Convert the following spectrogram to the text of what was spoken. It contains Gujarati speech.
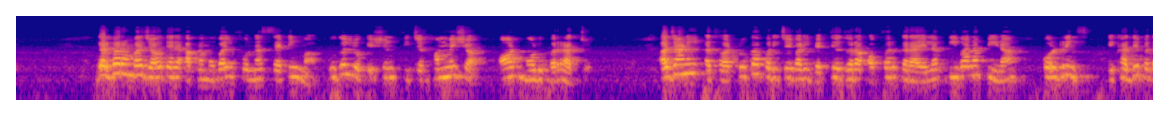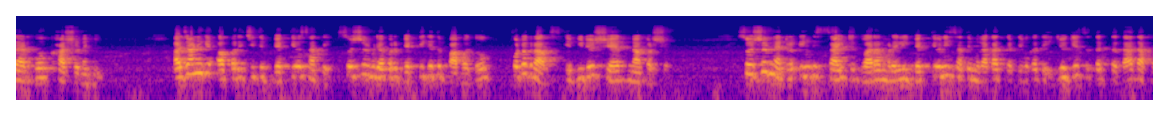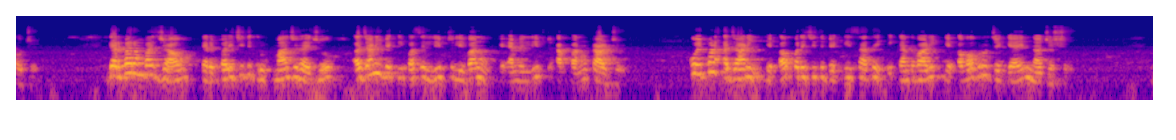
ગરબા રમવા જાઓ ત્યારે આપના મોબાઈલ ફોનના સેટિંગમાં ગૂગલ લોકેશન ફીચર હંમેશા ઓન મોડ ઉપર રાખજો. અજાણી અથવા ટૂંકા પરિચયવાળી વ્યક્તિઓ દ્વારા ઓફર કરાયેલા પીવાના પીણા કોલ્ડ ડ્રિંક્સ કે ખાદ્ય પદાર્થો ખાશો નહીં. અજાણી કે અપરિચિત વ્યક્તિઓ સાથે સોશિયલ મીડિયા પર વ્યક્તિગત બાબતો ફોટોગ્રાફ્સ કે વીડિયો શેર ના કરશો. સોશિયલ નેટવર્કિંગ સાઇટ દ્વારા મળેલી વ્યક્તિઓની સાથે મુલાકાત કરતી વખતે યોગ્ય સતર્કતા દાખવજો. ગરબા રમવા જાઓ ત્યારે પરિચિત ગ્રુપમાં જ રહેજો. અજાણી વ્યક્તિ પાસે લિફ્ટ લેવાનું કે એમને લિફ્ટ આપવાનું ટાળજો. કોઈ પણ અજાણી કે અપરિચિત વ્યક્તિ સાથે એકાંતવાળી કે અવગૃહ જગ્યાએ ન જશો.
